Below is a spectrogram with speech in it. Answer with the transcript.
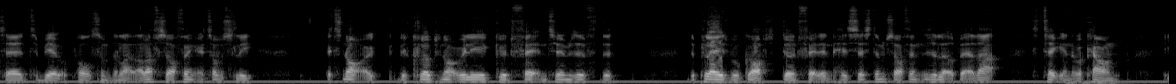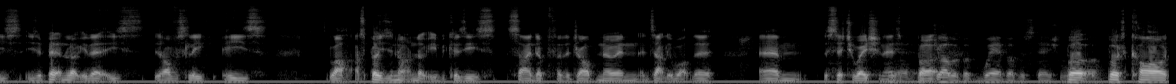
to, to be able to pull something like that off. So I think it's obviously, it's not a, the club's not really a good fit in terms of the the players we've got don't fit into his system. So I think there's a little bit of that to take into account. He's he's a bit unlucky that he's obviously he's well, I suppose he's not unlucky because he's signed up for the job knowing exactly what the um, the situation is. yeah, but job above, way above his station. but well. but Carr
